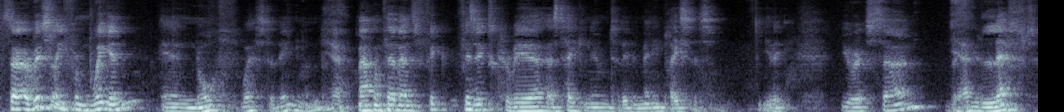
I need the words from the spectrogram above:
So originally from Wigan in northwest of England, yeah. Malcolm Fairbairn's physics career has taken him to live in many places. You, you were at CERN, yeah. you left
